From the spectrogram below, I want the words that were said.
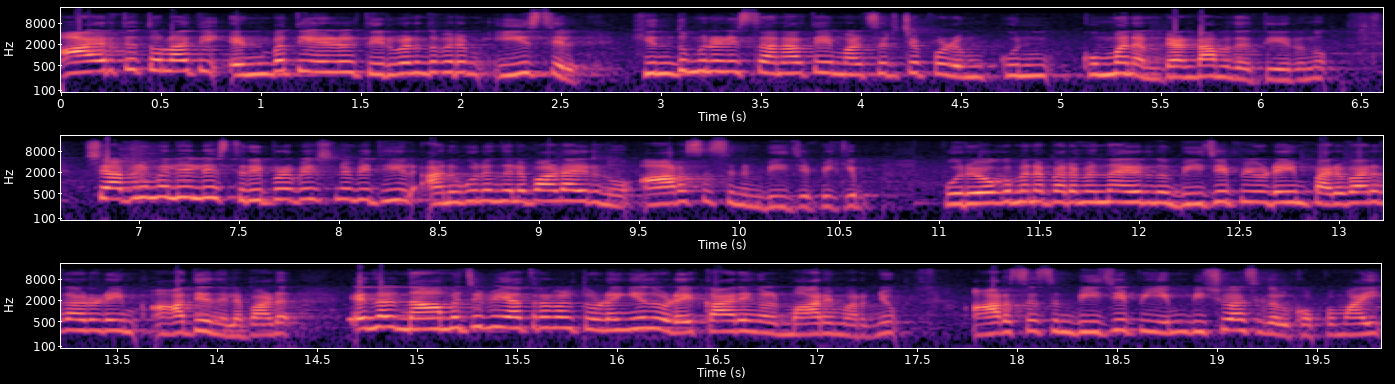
ആയിരത്തി തൊള്ളായിരത്തി എൺപത്തി ഏഴിൽ തിരുവനന്തപുരം ഈസ്റ്റിൽ ഹിന്ദുമുന്നണി സ്ഥാനാർത്ഥിയെ മത്സരിച്ചപ്പോഴും കുൻ- കുമ്മനം രണ്ടാമതെത്തിയിരുന്നു. ശബരിമലയിലെ സ്ത്രീ പ്രവേശന വിധിയിൽ അനുകൂല നിലപാടായിരുന്നു ആർ എസ് എസിനും ബി ജെ പിക്കും. പുരോഗമനപരമെന്നായിരുന്നു ബി ജെ പിയുടെയും പരിവാറുകാരുടെയും ആദ്യ നിലപാട്. എന്നാൽ നാമജപ യാത്രകൾ തുടങ്ങിയതോടെ കാര്യങ്ങൾ മാറിമറിഞ്ഞു ആർ എസ് എസും ബി ജെ പിയും വിശ്വാസികൾക്കൊപ്പമായി.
